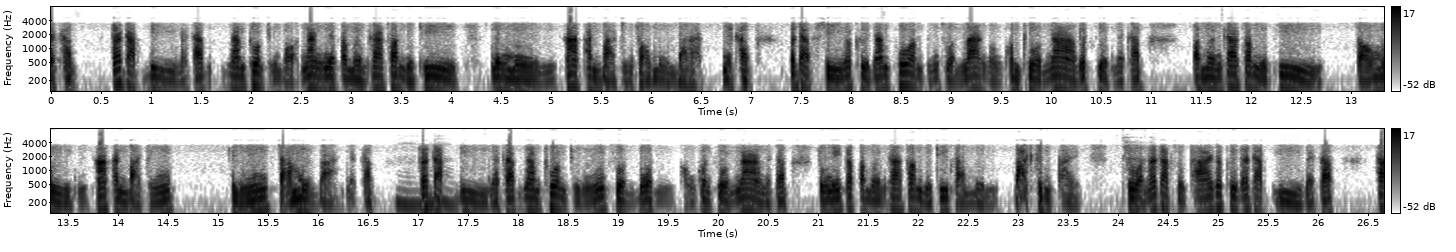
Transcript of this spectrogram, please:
นะครับระดับ B นะครับ น้ำท่วมถึงเบาะนั่งเนี่ยประเมินค่าซ่อมอยู่ที่หนึ่งหมื่นห้าพันบาทถึงสองหมื่นบาทนะครับ ระดับ C ก็คือน้ำท่วมถึงส่วนล่างของคอนโทรลหน้ารถยนต์นะครับ ประเมินค่าซ่อมอยู่ที่สองหมื่นห้าพันบาทถึงถึงสามหมื่นบาทนะครับ ระดับดีนะครับ น้ำท่วมถึงส่วนบนของคอนโซลหน้านะครับ ตรงนี้ก็ประเมินค่าซ่อมอยู่ที่สามหมื่นบาทขึ้นไป ส่วนระดับสุดท้ายก็คือระดับ E นะครับ ถ้า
